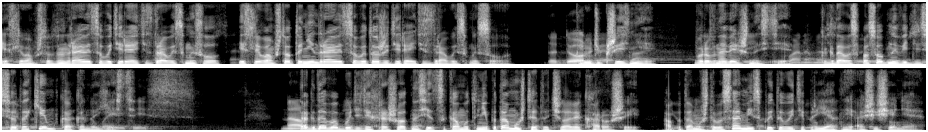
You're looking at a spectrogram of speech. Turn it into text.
Если вам что-то нравится, вы теряете здравый смысл. Если вам что-то не нравится, вы тоже теряете здравый смысл. Ключ к жизни в уравновешенности, когда вы способны видеть все таким, как оно есть. Тогда вы будете хорошо относиться к кому-то не потому, что этот человек хороший, а потому что вы сами испытываете приятные ощущения.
